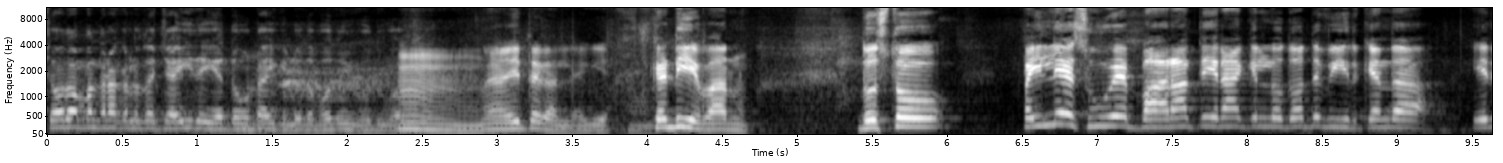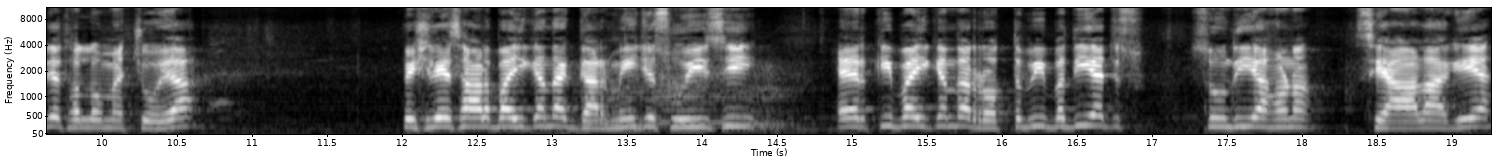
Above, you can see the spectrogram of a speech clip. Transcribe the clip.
14 15 ਕਿਲੋ ਤਾਂ ਚਾਹੀਦਾ ਹੀ ਆ 2 2.5 ਕਿਲੋ ਤਾਂ ਵਧੂ ਹੀ ਵਧੂ ਆ। ਹੂੰ ਇਹ ਤਾਂ ਗੱਲ ਹੈਗੀ ਆ। ਕੱਢੀਏ ਬਾਹਰ ਨੂੰ। ਦੋਸਤੋ ਪਹਿਲੇ ਸੂਏ 12 13 ਕਿਲੋ ਦੁੱਧ ਵੀਰ ਕਹਿੰਦਾ ਇਹਦੇ ਥੱਲੋਂ ਮੈਂ ਚੋਇਆ। ਪਿਛਲੇ ਸਾਲ ਬਾਈ ਕਹਿੰਦਾ ਗਰਮੀ 'ਚ ਸੂਈ ਸੀ। ਐਰਕੀ ਬਾਈ ਕਹਿੰਦਾ ਰੁੱਤ ਵੀ ਵਧੀਆ 'ਚ ਸੂ- ਸੂੰਦੀ ਆ, ਹੁਣ ਸਿਆਲ ਆ ਗਏ ਆ।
